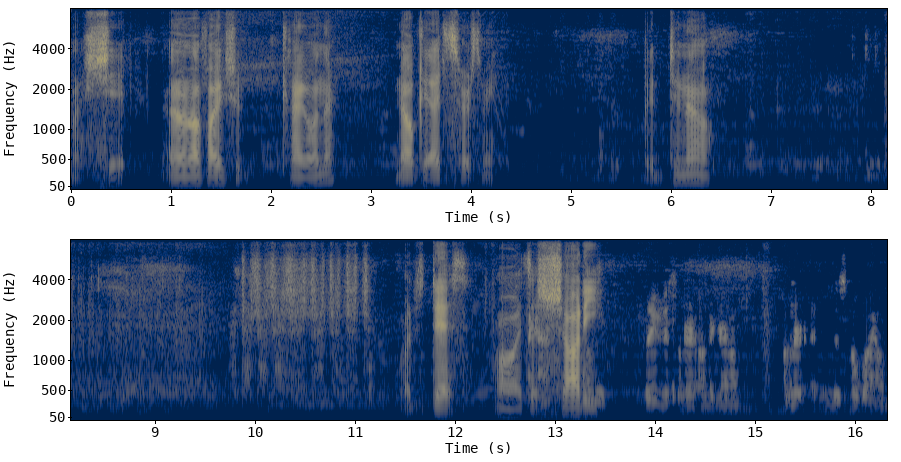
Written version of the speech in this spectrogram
Oh shit. I don't know if I should. Can I go in there? No, okay, that just hurts me. Good to know. What is this? Oh, it's a shoddy. Putting this under underground, under in the snow biome.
